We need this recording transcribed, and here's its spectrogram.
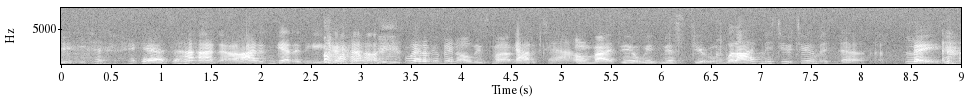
yes, I know. I didn't get it here. Where have you been all these months? Out of town. Oh, my dear, we've missed you. Well, I've missed you too, Miss uh, Lane.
